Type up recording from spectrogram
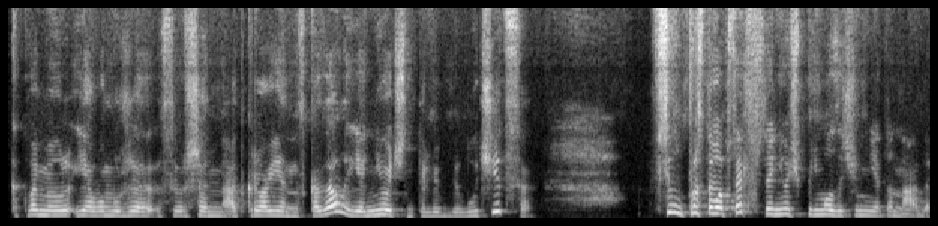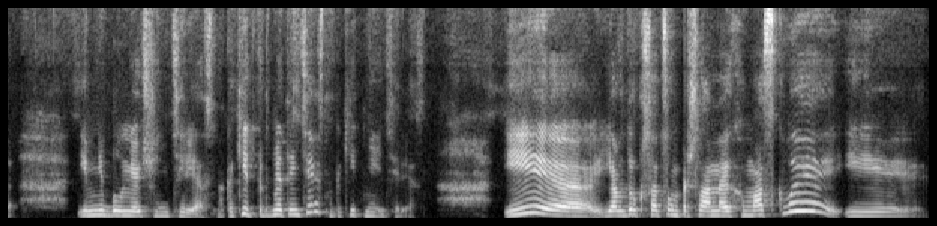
как вам, я вам уже совершенно откровенно сказала, я не очень-то любила учиться, в силу простого обстоятельства, что я не очень понимала, зачем мне это надо. И мне было не очень интересно. Какие-то предметы интересны, какие-то неинтересны. И я вдруг с отцом пришла на «Эхо Москвы», и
